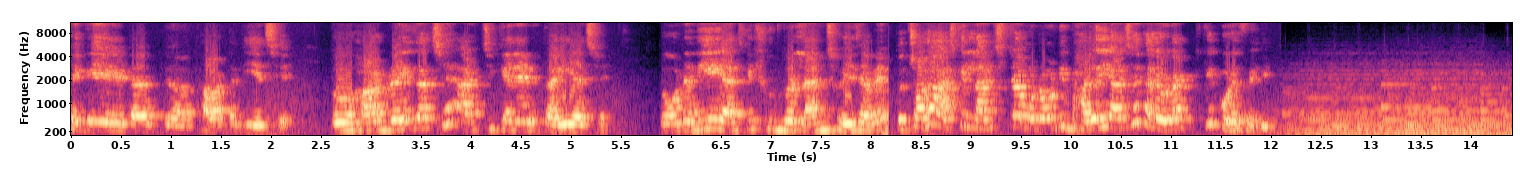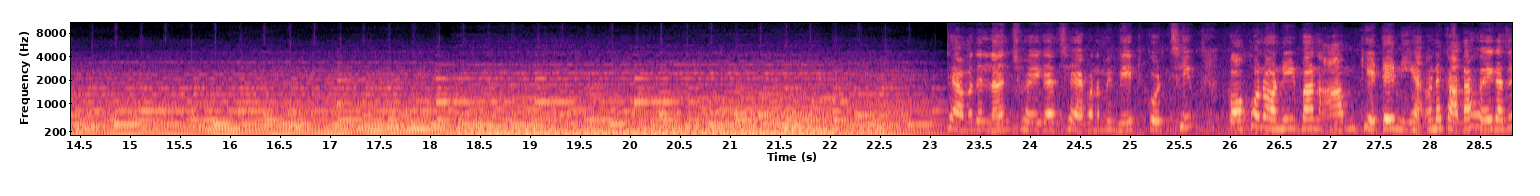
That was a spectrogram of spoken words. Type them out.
থেকে এটা খাবারটা দিয়েছে। তো হার্ড রাইস আছে আর চিকেনের কারি আছে। ওটা দিয়েই আজকে সুন্দর লাঞ্চ হয়ে যাবে। তো চলো আজকে লাঞ্চটা মোটামুটি ভালোই আছে, তাহলে ওটাকে করে ফেলি। আমাদের লাঞ্চ হয়ে গেছে, এখন আমি ওয়েট করছি। কখন অনির্বাণ আম কেটে নিয়ে মানে কাটা হয়ে গেছে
